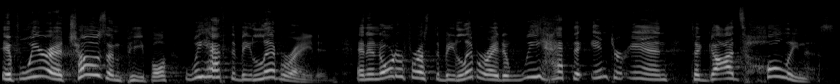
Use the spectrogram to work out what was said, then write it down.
If we are a chosen people, we have to be liberated. And in order for us to be liberated, we have to enter into God's holiness.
